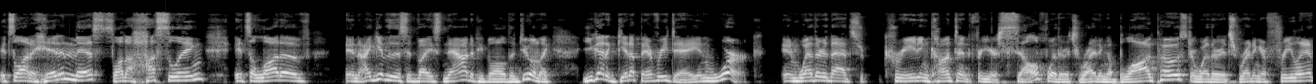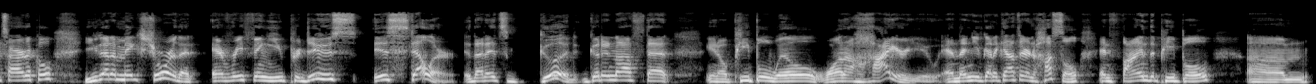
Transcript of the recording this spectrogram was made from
it's a lot of hit and miss. It's a lot of hustling. It's a lot of, and I give this advice now to people all the time. I'm like, you got to get up every day and work. And whether that's creating content for yourself, whether it's writing a blog post or whether it's writing a freelance article, you got to make sure that everything you produce is stellar, that it's good, good enough that, you know, people will want to hire you. And then you've got to get out there and hustle and find the people, um,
